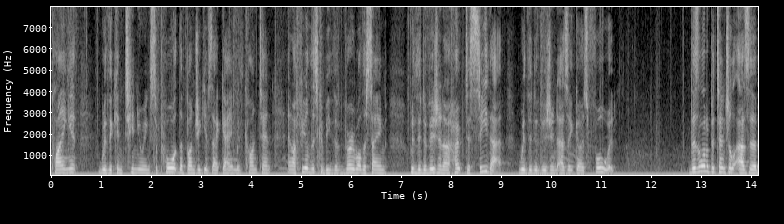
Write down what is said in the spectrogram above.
playing it with the continuing support that Bungie gives that game with content. And I feel this could be the, very well the same with the Division. I hope to see that with the Division as it goes forward. There's a lot of potential as a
